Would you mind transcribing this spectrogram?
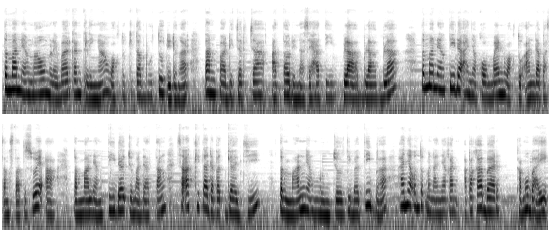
teman yang mau melebarkan telinga waktu kita butuh didengar tanpa dicerca atau dinasehati bla bla bla, teman yang tidak hanya komen waktu Anda pasang status WA, teman yang tidak cuma datang saat kita dapat gaji, teman yang muncul tiba-tiba hanya untuk menanyakan apa kabar, kamu baik,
